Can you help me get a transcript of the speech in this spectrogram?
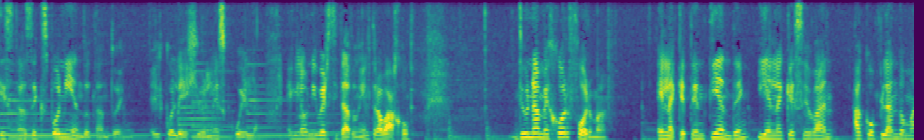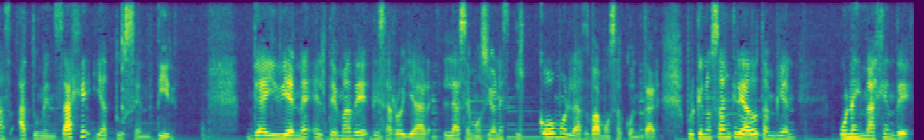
estás exponiendo tanto en el colegio, en la escuela, en la universidad o en el trabajo, de una mejor forma, en la que te entienden y en la que se van acoplando más a tu mensaje y a tu sentir. De ahí viene el tema de desarrollar las emociones y cómo las vamos a contar, porque nos han creado también una imagen de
